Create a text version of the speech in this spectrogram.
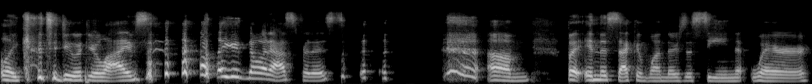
like to do with your lives? like no one asked for this. um, but in the second one, there's a scene where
